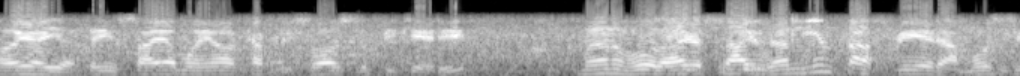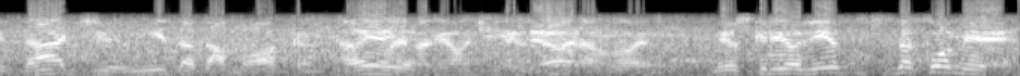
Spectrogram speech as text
Olha aí, ó. Tem ensaio amanhã Caprichosos do Piqueri. Mano, vou lá, já tô Ensaio avisando. quinta-feira, Mocidade Unida da Moca. Olha aí. Vai um dinheiro Entendeu? Meus criolinhos precisam comer.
